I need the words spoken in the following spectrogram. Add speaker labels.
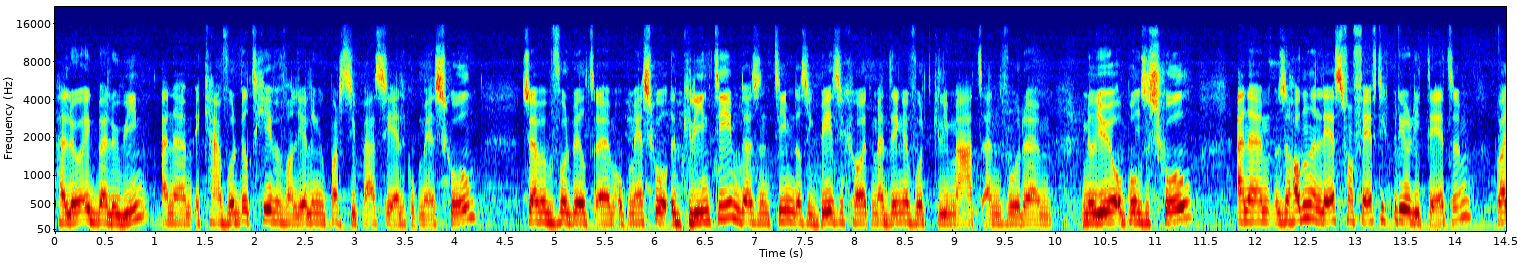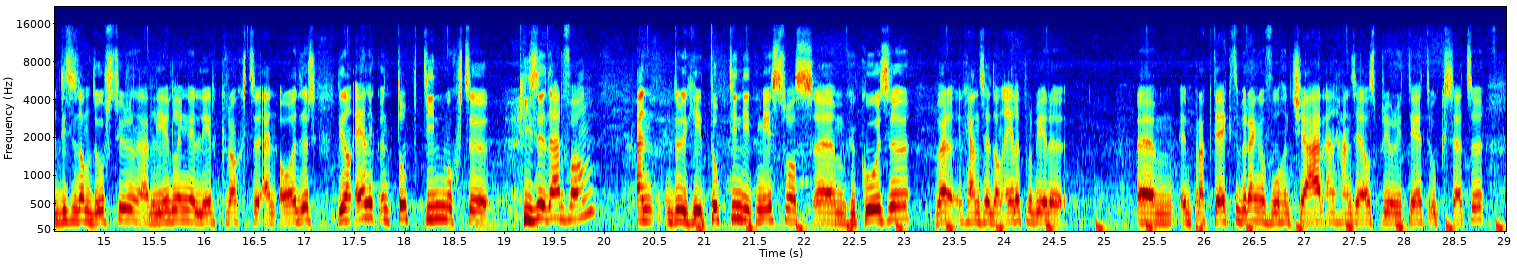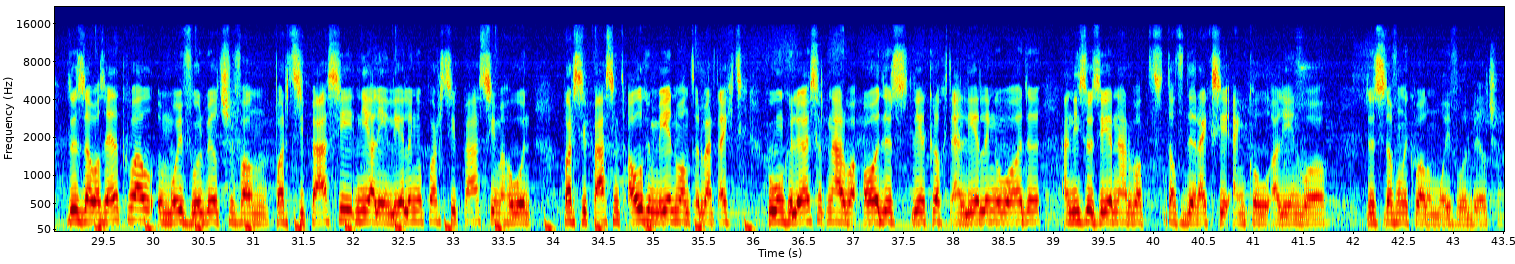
Speaker 1: Hallo, ik ben Louis en um, ik ga een voorbeeld geven van leerlingenparticipatie eigenlijk op mijn school. We hebben bijvoorbeeld um, op mijn school het Green Team. Dat is een team dat zich bezighoudt met dingen voor het klimaat en voor um, milieu op onze school. En ze hadden een lijst van 50 prioriteiten, waar die ze dan doorsturen naar leerlingen, leerkrachten en ouders, die dan eigenlijk een top 10 mochten kiezen daarvan. En de top 10 die het meest was gekozen, gaan zij dan eigenlijk proberen um, in praktijk te brengen volgend jaar en gaan zij als prioriteit ook zetten. Dus dat was eigenlijk wel een mooi voorbeeldje van participatie. Niet alleen leerlingenparticipatie, maar gewoon participatie in het algemeen. Want er werd echt gewoon geluisterd naar wat ouders, leerkrachten en leerlingen wouden. En niet zozeer naar wat dat de directie enkel alleen wou. Dus dat vond ik wel een mooi voorbeeldje.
